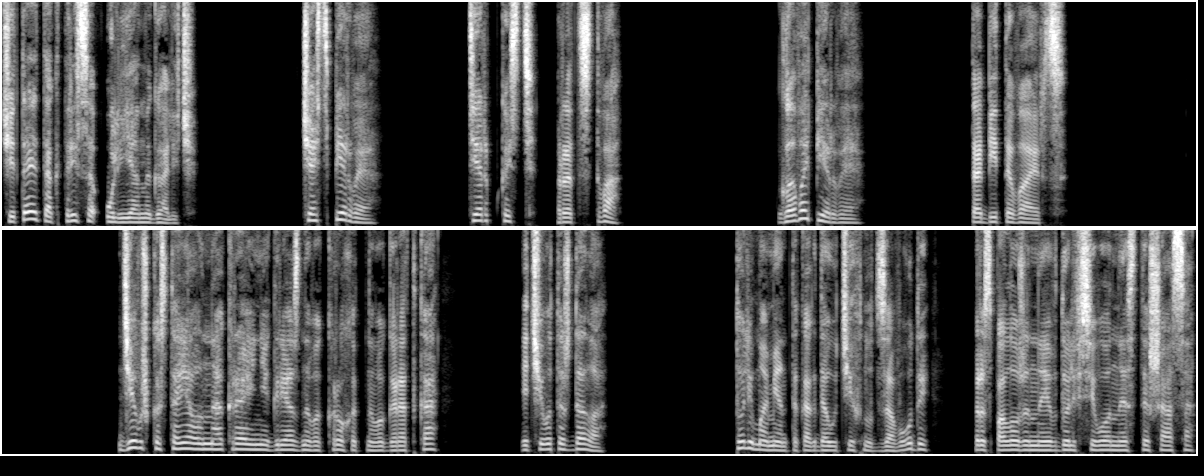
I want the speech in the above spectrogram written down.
Читает актриса Ульяна Галич. Часть первая. Терпкость родства. Глава первая. Табита Вайерс. Девушка стояла на окраине грязного крохотного городка и чего-то ждала то ли момента, когда утихнут заводы, расположенные вдоль всего Нестешаса,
